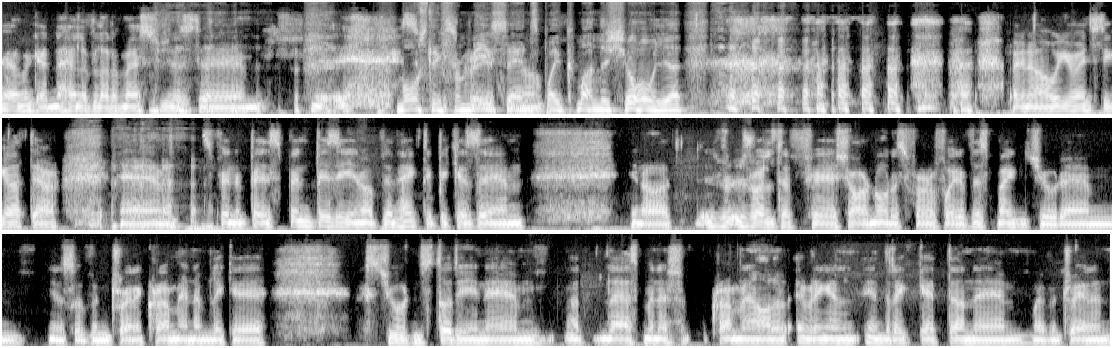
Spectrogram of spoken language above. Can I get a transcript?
Yeah, I've been getting a hell of a lot of messages. Um, Mostly from me saying, you know. Spike, come on the show, will you? I know, we eventually got there. Um, it's been it's been busy, you know, it's been hectic because, um, you know, it was relative uh, short notice for a fight of this magnitude. Um, you know, so I've been trying to cram in. I'm like a student studying um, at last minute, cramming all everything in, in that I get done. Um, I've been training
